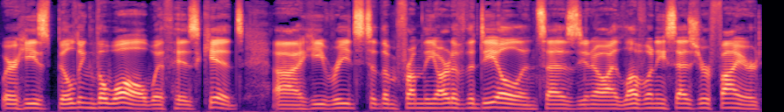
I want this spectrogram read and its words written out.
where he's building the wall with his kids. Uh, he reads to them from The Art of the Deal and says, You know, I love when he says you're fired.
